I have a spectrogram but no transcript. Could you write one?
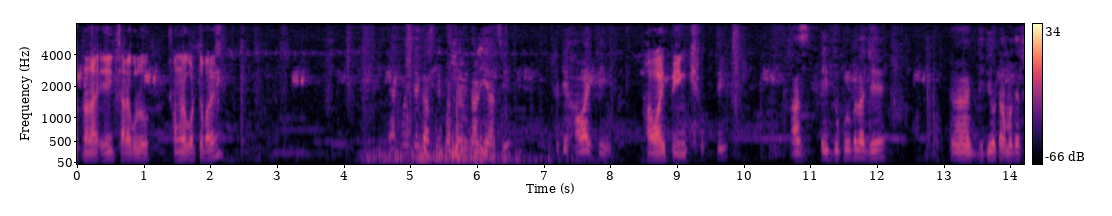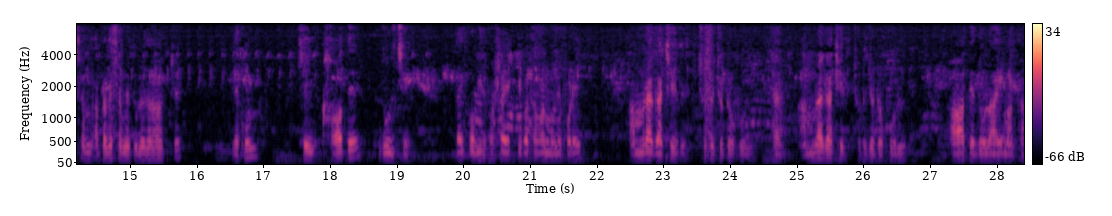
আপনারা এই চারাগুলো সংগ্রহ করতে পারেন। এখন যে গাছটির পাশে আমি দাঁড়িয়ে আছি সেটি হাওয়াই পিঙ্ক হাওয়াই পিঙ্ক সত্যি আজ এই দুপুরবেলা যে ভিডিওটা আমাদের সামনে আপনাদের সামনে তুলে ধরা হচ্ছে দেখুন সেই হাওয়াতে দুলছে। তাই কবির ভাষায় একটি কথা আমার মনে পড়ে, আমরা গাছের ছোট ছোট ফুল। হ্যাঁ আমরা গাছের ছোট ছোট ফুল হাওয়াতে দোলায় মাথা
